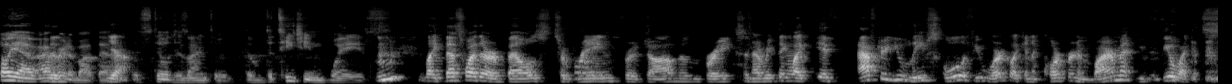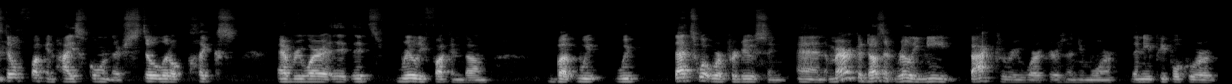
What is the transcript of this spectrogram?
Oh yeah, I The- heard about that. yeah. it's still designed to the, the teaching ways. Mhm. Like that's why there are bells to ring for a job and breaks and everything. Like if after you leave school, if you work like in a corporate environment, you feel like it's still fucking high school and there's still little cliques everywhere. It, it's really fucking dumb. But we we that's what we're producing, and America doesn't really need factory workers anymore. They need people who are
